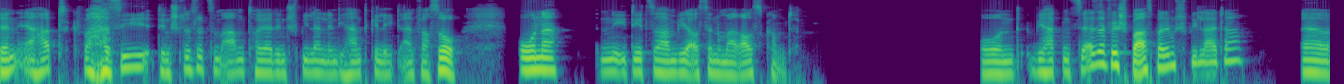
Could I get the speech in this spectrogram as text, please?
Denn er hat quasi den Schlüssel zum Abenteuer den Spielern in die Hand gelegt, einfach so, ohne eine Idee zu haben, wie er aus der Nummer rauskommt. Und wir hatten sehr, sehr viel Spaß bei dem Spielleiter. Äh,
